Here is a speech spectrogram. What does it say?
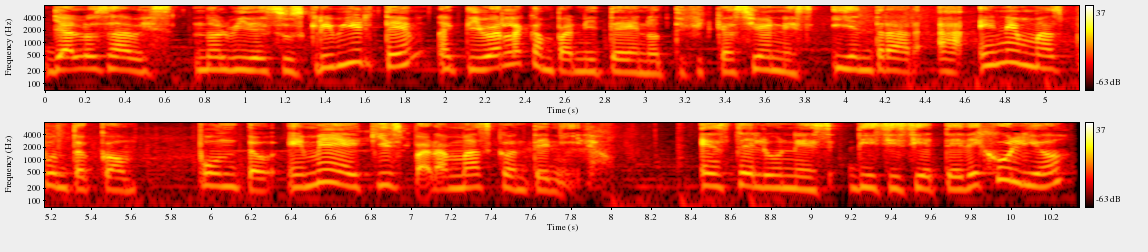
Ya lo sabes, no olvides suscribirte, activar la campanita de notificaciones y entrar a nmas.com.mx para más contenido. Este lunes 17 de julio,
